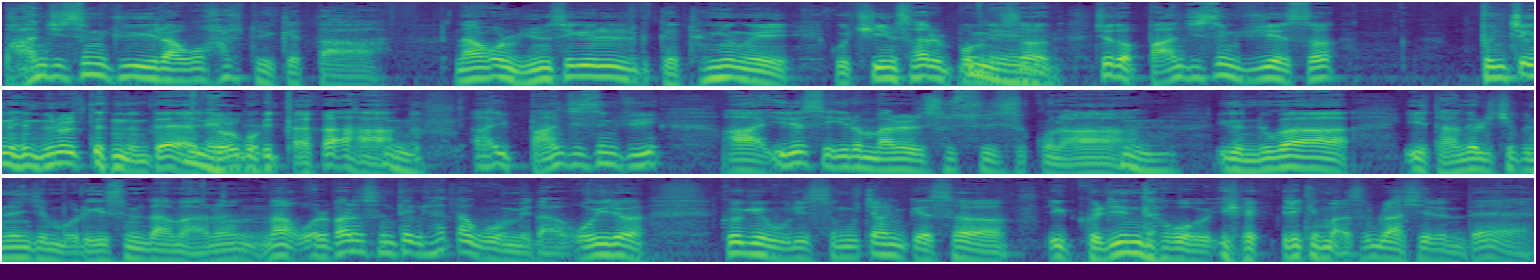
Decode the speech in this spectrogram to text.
반지성주의라고 할 수도 있겠다. 난 오늘 윤석열 대통령의 그 취임사를 보면서 네. 저도 반지성주의에서 번쩍 내 눈을 떴는데 네. 돌고 있다가 음. 아, 이 반지성주의 아, 이래서 이런 말을 쓸 수 있었구나. 음. 이건 누가 이 단어를 집어넣는지 모르겠습니다만은 난 올바른 선택을 했다고 봅니다. 오히려 거기에 우리 성국장님께서 이 걸린다고 이렇게 말씀을 하시는데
